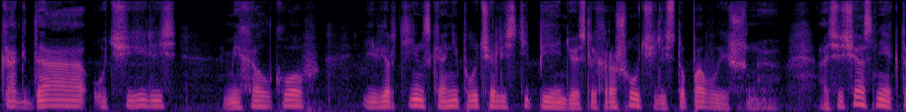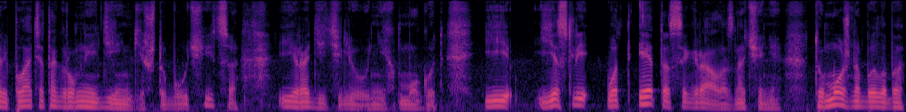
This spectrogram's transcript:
когда учились Михалков и Вертинский, они получали стипендию. Если хорошо учились, то повышенную. А сейчас некоторые платят огромные деньги, чтобы учиться, и родители у них могут. И если вот это сыграло значение, то можно было бы,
